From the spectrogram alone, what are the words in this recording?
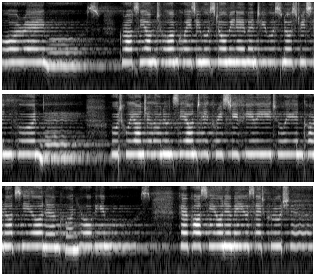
Oremus, gratiam tuam quesimus Domine mentibus nostris infunde, ut qui angelo nunciante Christi Filii Tui incarnationem coniovimus, per passionem eius et crucem,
